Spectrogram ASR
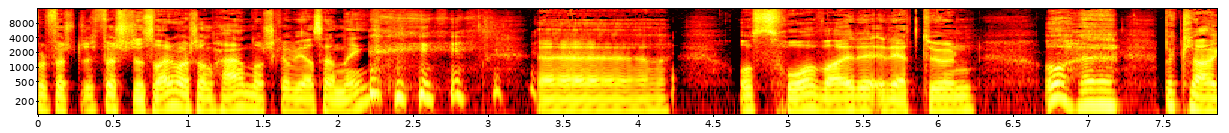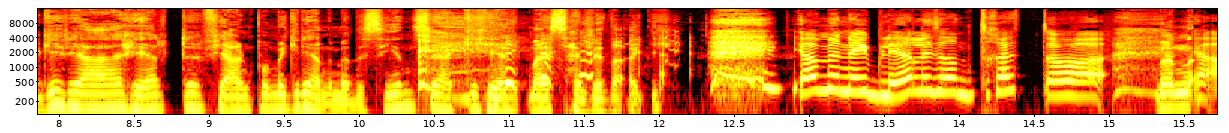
for det første, første svar var sånn Hæ, når skal vi ha sending? eh, og så var returen å, eh, beklager, jeg er helt eh, fjern på migrenemedisin, så jeg er ikke helt meg selv i dag. Ja, men jeg blir litt sånn trøtt og Men, Ja.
